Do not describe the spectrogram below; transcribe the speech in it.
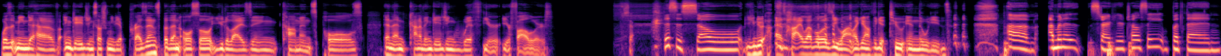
what does it mean to have engaging social media presence, but then also utilizing comments, polls, and then kind of engaging with your your followers? So this is so you can do it as high level as you want. Like you don't have to get too in the weeds. um, I'm gonna start here, Chelsea, but then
